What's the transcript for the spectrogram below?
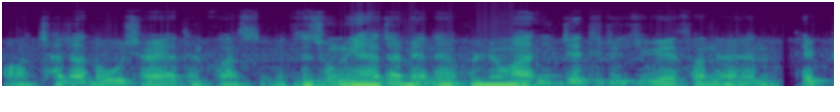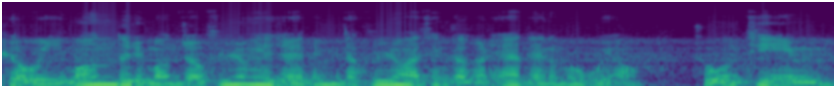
어, 찾아 놓으셔야 될 것 같습니다. 그래서 정리하자면은 훌륭한 인재 들이기 위해서는 대표 임원들이 먼저 훌륭해져야 됩니다. 훌륭한 생각을 해야 되는 거고요. 좋은 팀을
